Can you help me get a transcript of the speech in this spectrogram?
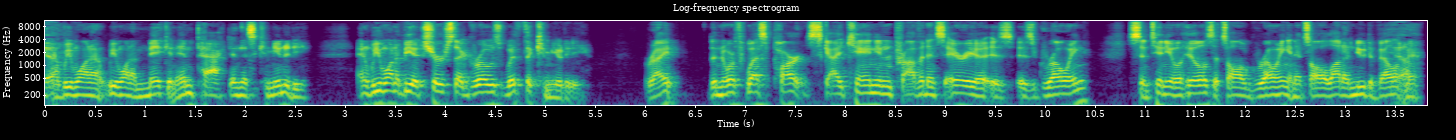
yeah, and we want to we want to make an impact in this community, and we want to be a church that grows with the community, right? The northwest part, Skye Canyon, Providence area is is growing. Centennial Hills, it's all growing, and it's all a lot of new development.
